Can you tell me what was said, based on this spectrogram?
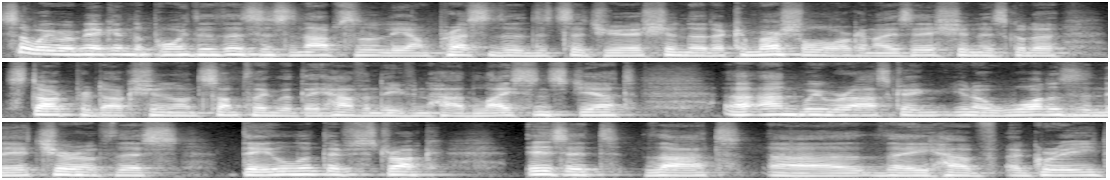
So we were making the point that this is an absolutely unprecedented situation that a commercial organization is going to start production on something that they haven't even had licensed yet. Uh, and we were asking, you know, what is the nature of this deal that they've struck? Is it that uh, they have agreed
